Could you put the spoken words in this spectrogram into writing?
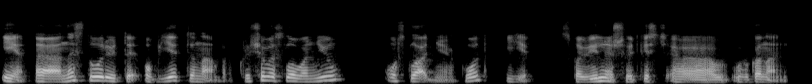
І е, не створюйте об'єкти number. Ключове слово new ускладнює код і сповільнює швидкість е, виконання.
